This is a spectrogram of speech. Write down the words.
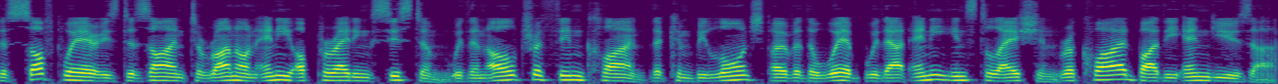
the software is designed to run on any operating system with an ultra-thin client that can be launched over the web without any installation required by the end user.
